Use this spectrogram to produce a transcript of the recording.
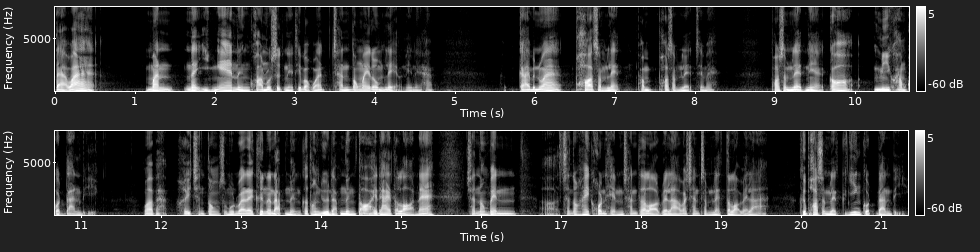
แต่ว่ามันในอีกแง่หนึ่งความรู้สึกเนี่ยที่บอกว่าฉันต้องไม่ล้มเหลวนี่นะครับ กลายเป็นว่าพอสำเร็จพอพอสำเร็จใช่ไหมพอสำเร็จเนี่ยก็มีความกดดันไปอีก ว่าแบบเฮ้ยฉันต้องสมมติว่าได้ขึ้นอันดับหนึ่งก็ต้องอยู่อันดับหนึ่งต่อให้ได้ตลอดนะ ฉันต้องเป็นฉันต้องให้คนเห็นฉันตลอดเวลาว่าฉันสำเร็จตลอดเวลา คือพอสำเร็จก็ยิ่งกดดันไปอีก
